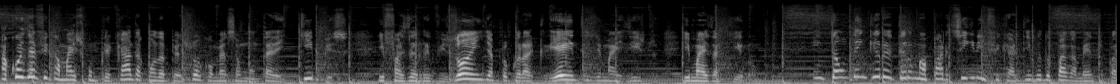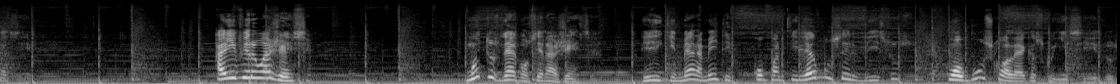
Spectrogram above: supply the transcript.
A coisa fica mais complicada quando a pessoa começa a montar equipes e fazer revisões, e a procurar clientes e mais isso e mais aquilo. Então tem que reter uma parte significativa do pagamento para si. Aí virou agência. Muitos negam ser agência. Dizem que meramente compartilhamos serviços com alguns colegas conhecidos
